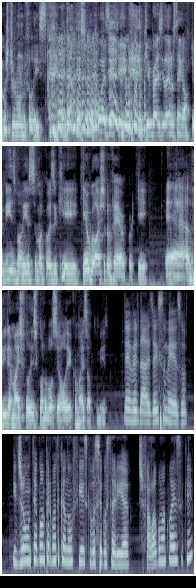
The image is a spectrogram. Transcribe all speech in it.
mas todo mundo feliz. Então, isso é uma coisa que, que brasileiros têm optimismo isso é uma coisa que, que eu gosto de ver, porque é, a vida é mais feliz quando você olha com mais optimismo. É verdade, é isso mesmo. E John, tem alguma pergunta que eu não fiz que você gostaria de falar alguma coisa aqui?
